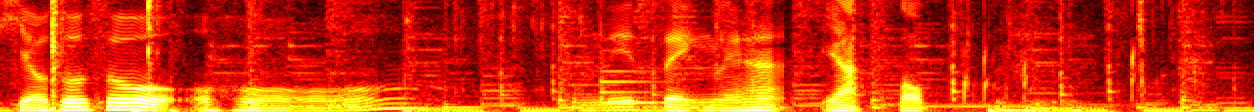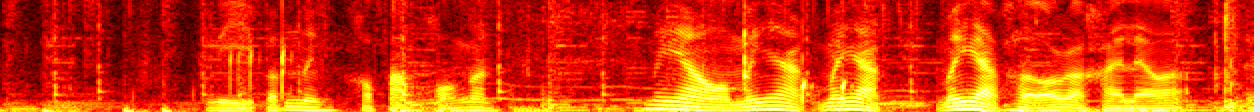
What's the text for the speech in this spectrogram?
เขียวสู้ๆโอ้โหผมนี่เซ็งเลยฮะ อยากตบหนีแป๊บหนึงขอฟาร์มของก่อน ไม่เอาไม่อยากไม่อยากไม่อยากทะเลาะกับใครแล้วอะเอ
